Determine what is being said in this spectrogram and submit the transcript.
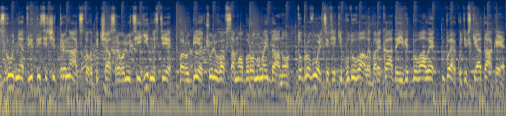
З грудня 2013-го під час революції гідності Парубій очолював самооборону майдану добровольців, які будували барикади і відбивали беркутівські атаки.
